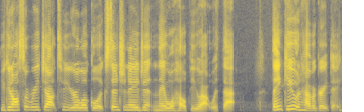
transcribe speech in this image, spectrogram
You can also reach out to your local extension agent and they will help you out with that. Thank you and have a great day.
